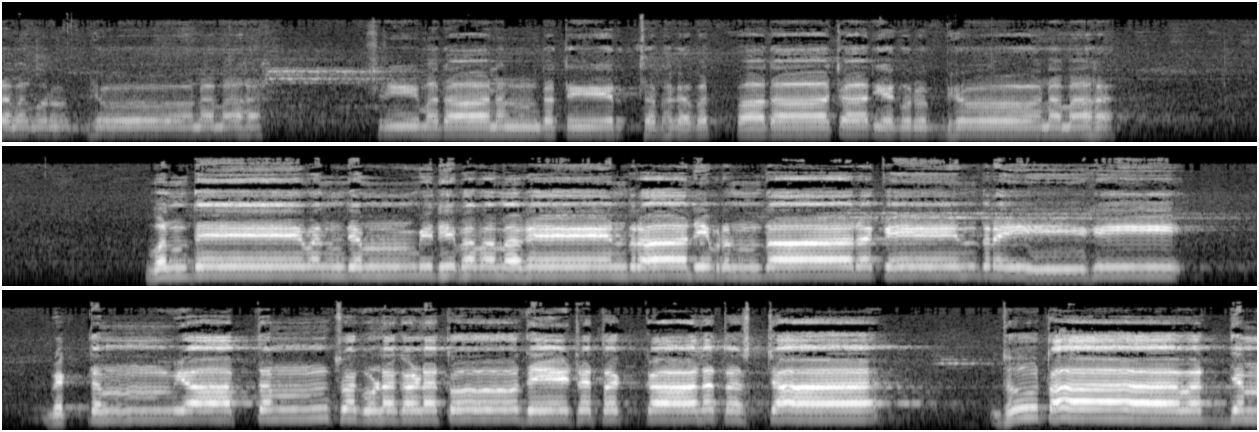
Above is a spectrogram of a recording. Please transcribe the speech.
परमगुरुभ्यो नमः। श्रीमदानन्दतीर्थभगवत्पादाचार्यगुरुभ्यो नमः। वंदे वन्द्यं विधिभवमहेन्द्रादिवृन्दारकेन्द्रैः व्यक्तं व्याप्तं स्वगुणगणतो देशतः कालतश्च धूतावद्यं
